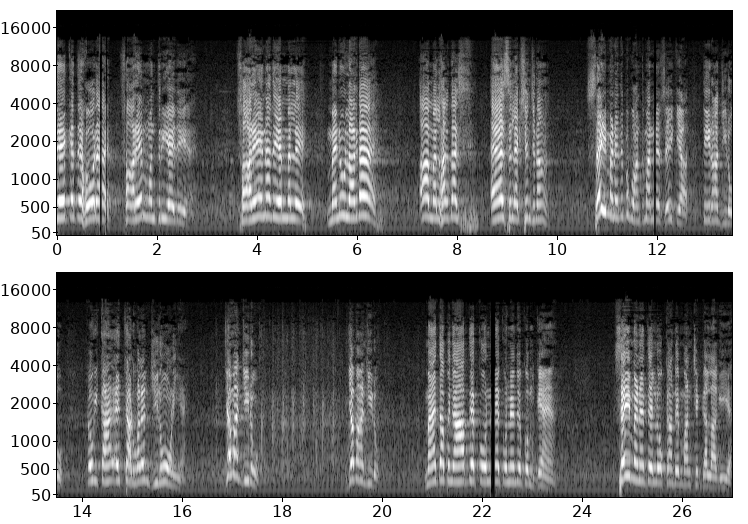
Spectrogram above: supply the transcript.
ਤੇ ਕਿਤੇ ਹੋਰ ਹੈ? ਸਾਰੇ ਮੰਤਰੀ ਇਹ ਜੇ ਹੈ। ਸਾਰੇ ਇਹਨਾਂ ਦੇ ਐਮਐਲਏ ਮੈਨੂੰ ਲੱਗਦਾ ਆ ਮੈਨੂੰ ਲੱਗਦਾ ਐਸ ਇਲੈਕਸ਼ਨ ਚ ਨਾ ਸਹੀ ਮਨੇ ਤੇ ਭਗਵੰਤ ਮਾਨ ਨੇ ਸਹੀ ਕਿਹਾ 13 ਜ਼ੀਰੋ। ਕਿਉਂਕਿ ਕਾਂ- ਇਹ ਝਾੜੂ ਵਾਲੇ ਨੂੰ ਜ਼ੀਰੋ ਹੋਣੀ ਹੈ। ਜਮਾਂ ਜ਼ੀਰੋ। ਜਮਾਂ ਜ਼ੀਰੋ। ਮੈਂ ਤਾਂ ਪੰਜਾਬ ਦੇ ਕੋਨੇ-ਕੋਨੇ ਦੇ ਘੁੰਮ ਕੇ ਆਇਆ। ਸਹੀ ਮਨੇ ਤੇ ਲੋਕਾਂ ਦੇ ਮਨ 'ਚ ਇੱਕ ਗੱਲ ਆ ਗਈ ਹੈ।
